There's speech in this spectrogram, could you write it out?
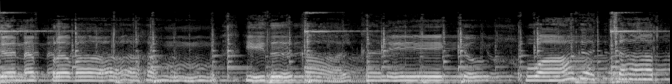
ജനപ്രവാഹം ഇത് കാൽക്കലേക്കോ വാഗച്ചാർത്തിലേക്കോ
